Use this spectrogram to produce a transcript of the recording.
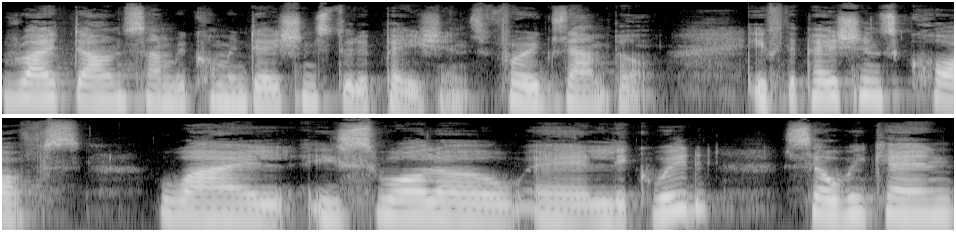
write down some recommendations to the patients. For example, if the patient coughs while he swallow a liquid, so we can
